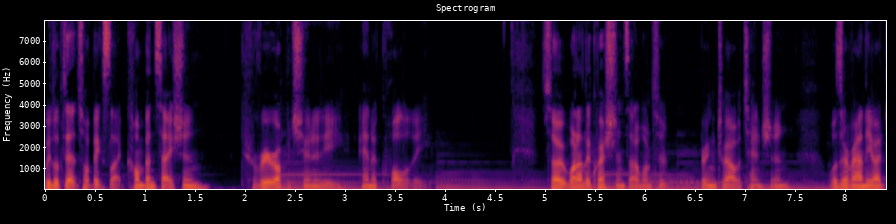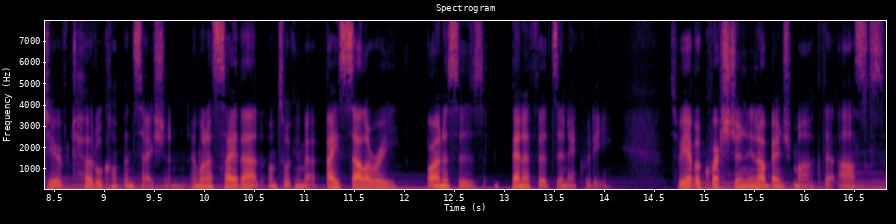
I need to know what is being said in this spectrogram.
we looked at topics like compensation, career opportunity, and equality. So, one of the questions that I want to bring to our attention was around the idea of total compensation. And when I say that, I'm talking about base salary, bonuses, benefits, and equity. So, we have a question in our benchmark that asks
